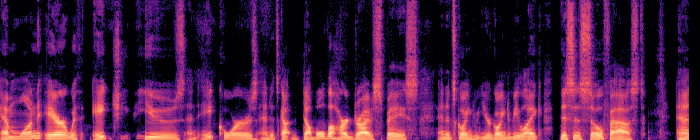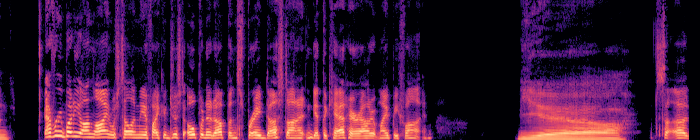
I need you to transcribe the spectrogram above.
M1 Air with eight GPUs and eight cores, and it's got double the hard drive space, and it's going to, you're going to be like, this is so fast. And everybody online was telling me if I could just open it up and spray dust on it and get the cat hair out, it might be fine. Yeah. So, uh,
